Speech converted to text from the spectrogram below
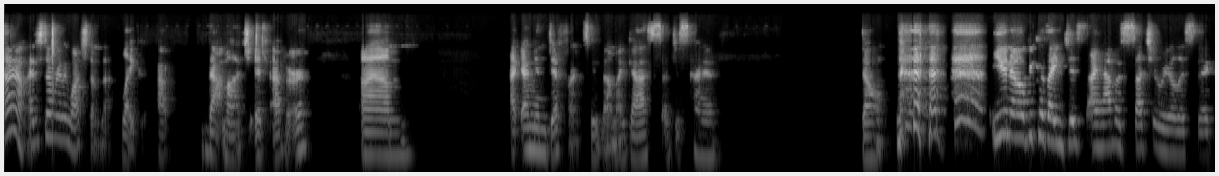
I don't know. I just don't really watch them that like uh, that much, if ever. Um, I, I'm indifferent to them. I guess I just kind of don't, you know, because I just I have a such a realistic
